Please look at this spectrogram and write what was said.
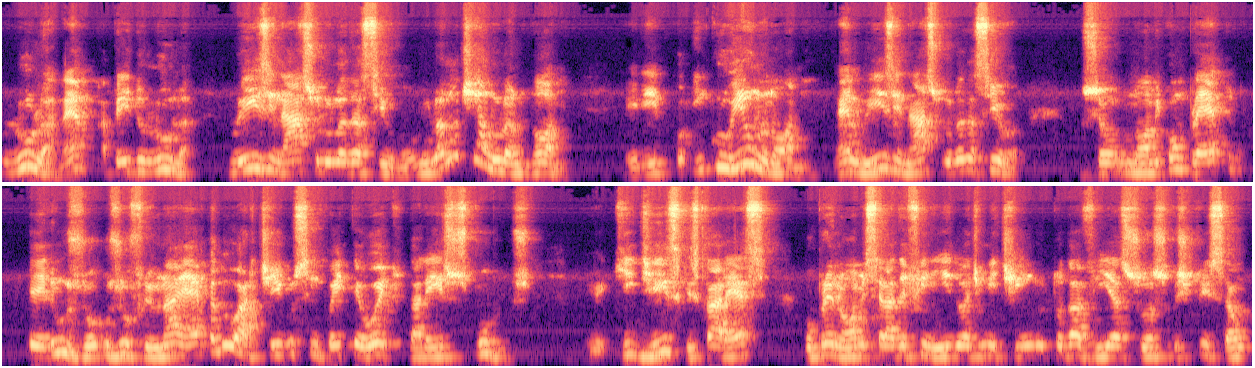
Lula, né? Apelido Lula. Luiz Inácio Lula da Silva. O Lula não tinha Lula no nome. Ele incluiu no nome, né? Luiz Inácio Lula da Silva. O seu nome completo, ele usou, usufruiu na época do artigo 58 da Lei dos Públicos, que diz, que esclarece, o prenome será definido admitindo, todavia, a sua substituição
